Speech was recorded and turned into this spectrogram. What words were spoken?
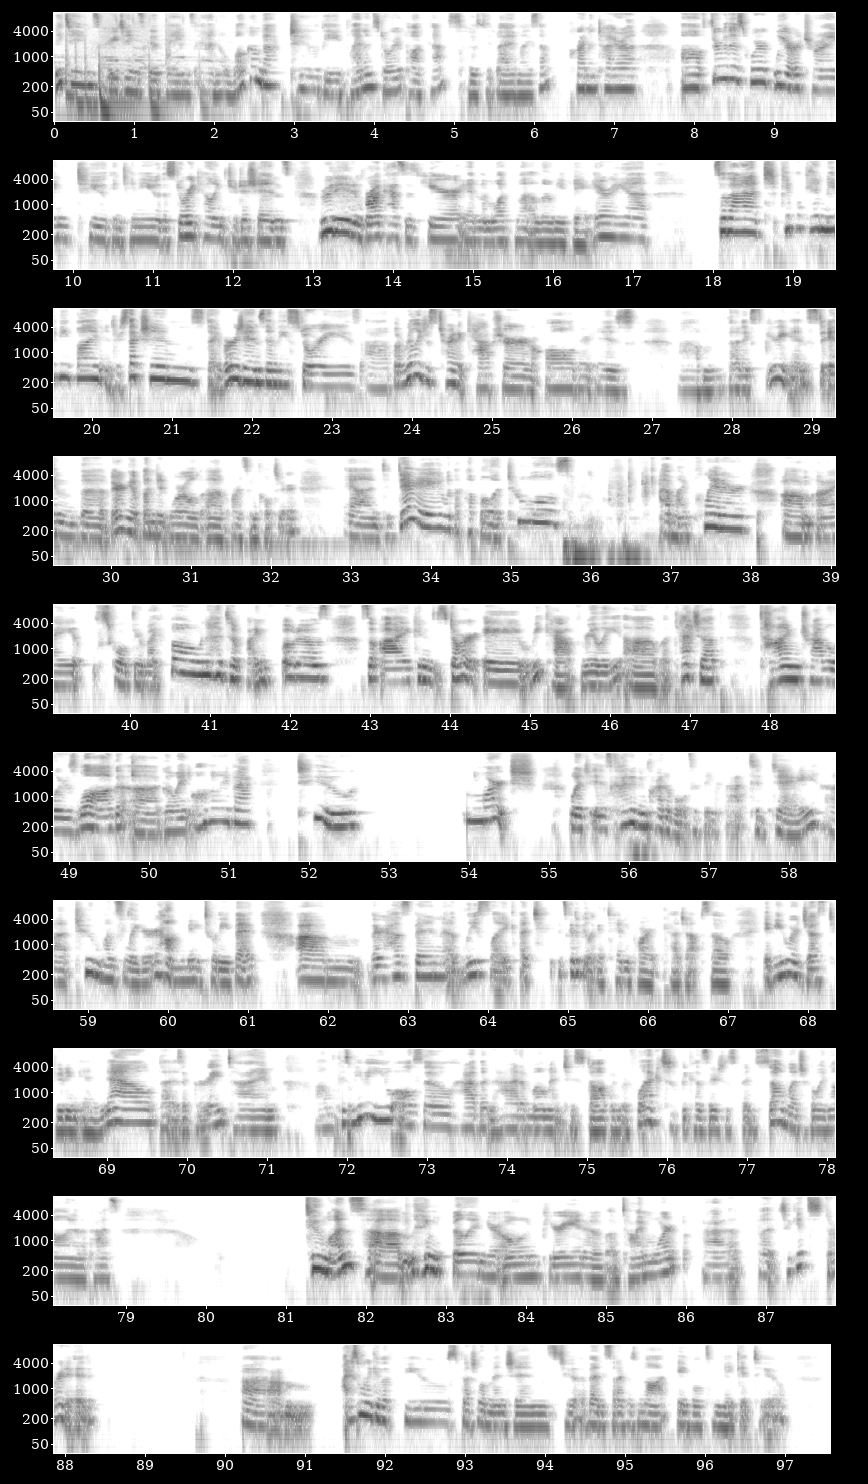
Greetings, greetings, good things, and welcome back to the Plan and Story podcast hosted by myself, Carmen Tyra. Uh, through this work, we are trying to continue the storytelling traditions rooted and broadcasted here in the Muwekma Ohlone Bay Area so that people can maybe find intersections, diversions in these stories, uh, but really just trying to capture all there is um, that I've experienced in the very abundant world of arts and culture. And today, with a couple of tools, I have my planner. Um, I scrolled through my phone to find photos so I can start a recap, really, uh, a catch up time traveler's log uh, going all the way back to March, which is kind of incredible to think that today, uh, two months later, on May 25th, um, there has been at least like a, t- it's going to be like a 10 part catch up. So if you are just tuning in now, that is a great time because um, maybe you also haven't had a moment to stop and reflect because there's just been so much going on in the past two months um, fill in your own period of, of time warp uh, but to get started um, i just want to give a few special mentions to events that i was not able to make it to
